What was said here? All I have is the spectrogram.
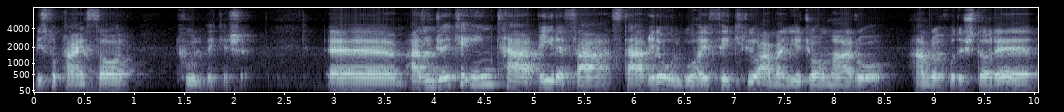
25 سال طول بکشه. از اونجایی که این تغییر فصل تغییر الگوهای فکری و عملی جامعه رو همراه خودش داره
